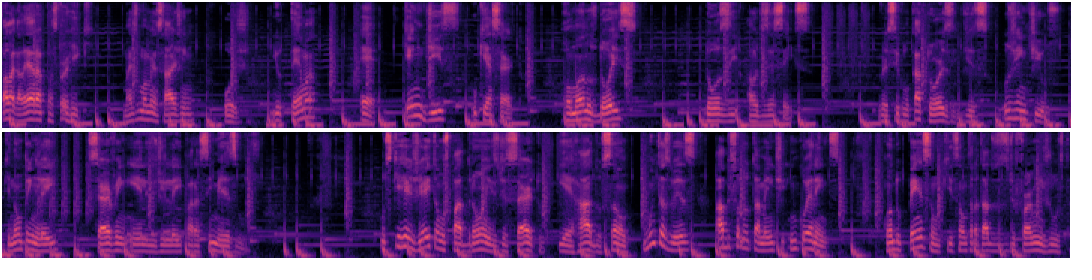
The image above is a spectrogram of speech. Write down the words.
Fala galera, Pastor Rick. Mais uma mensagem hoje. E o tema é: Quem diz o que é certo? Romanos 2, 12 ao 16. Versículo 14 diz: Os gentios que não têm lei servem eles de lei para si mesmos. Os que rejeitam os padrões de certo e errado são, muitas vezes, absolutamente incoerentes. Quando pensam que são tratados de forma injusta,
